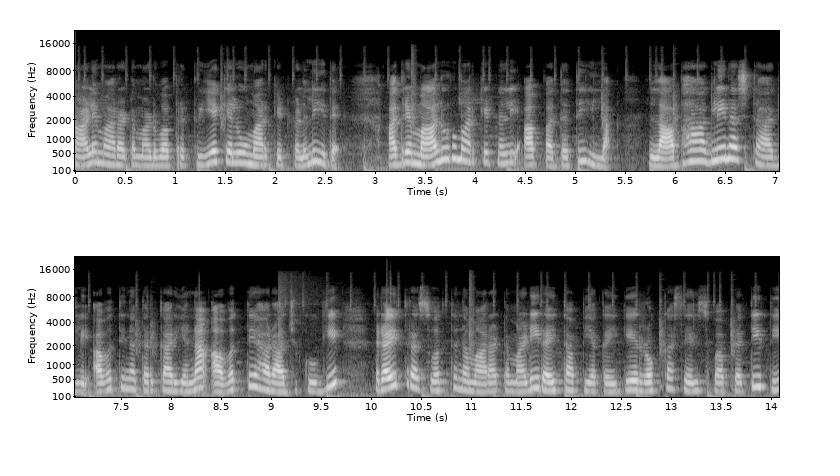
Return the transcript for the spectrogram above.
ನಾಳೆ ಮಾರಾಟ ಮಾಡುವ ಪ್ರಕ್ರಿಯೆ ಕೆಲವು ಮಾರ್ಕೆಟ್ಗಳಲ್ಲಿ ಇದೆ. ಆದರೆ ಮಾಲೂರು ಮಾರ್ಕೆಟ್ನಲ್ಲಿ ಆ ಪದ್ಧತಿ ಇಲ್ಲ. ಲಾಭ ಆಗಲಿ, ನಷ್ಟ ಆಗಲಿ, ಅವತ್ತಿನ ತರಕಾರಿಯನ್ನು ಅವತ್ತೇ ಹರಾಜು ಕೂಗಿ ರೈತರ ಸ್ವತ್ತನ್ನು ಮಾರಾಟ ಮಾಡಿ ರೈತಾಪಿಯ ಕೈಗೆ ರೊಕ್ಕ ಸೇರಿಸುವ ಪ್ರತೀತಿ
